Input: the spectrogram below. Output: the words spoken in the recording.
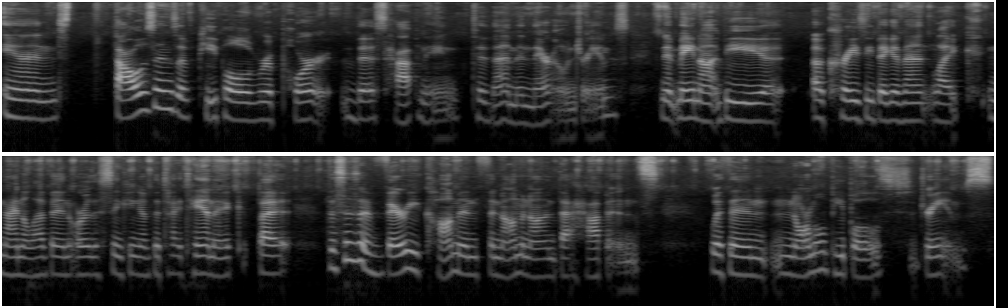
And thousands of people report this happening to them in their own dreams. And it may not be a crazy big event like 9 11 or the sinking of the Titanic, but this is a very common phenomenon that happens within normal people's dreams.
